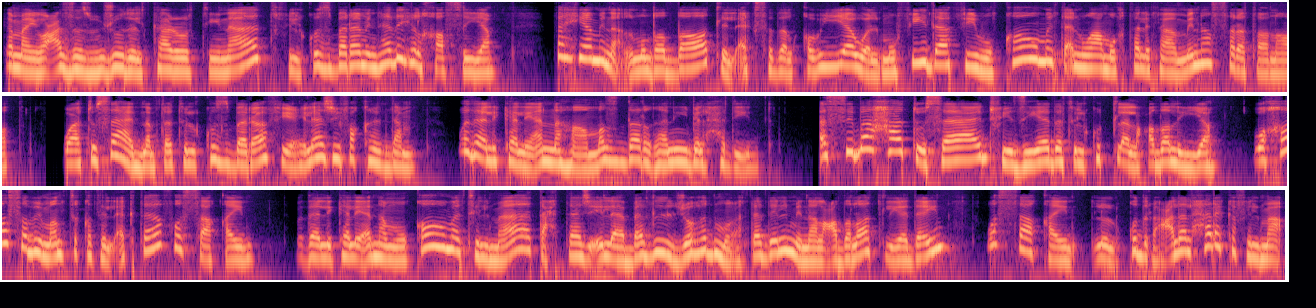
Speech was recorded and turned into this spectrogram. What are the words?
كما يعزز وجود الكاروتينات في الكزبرة من هذه الخاصية، فهي من المضادات للأكسدة القوية والمفيدة في مقاومة أنواع مختلفة من السرطانات. وتساعد نبتة الكزبرة في علاج فقر الدم وذلك لأنها مصدر غني بالحديد السباحة تساعد في زيادة الكتلة العضلية وخاصة بمنطقة الأكتاف والساقين وذلك لأن مقاومة الماء تحتاج إلى بذل جهد معتدل من العضلات اليدين والساقين للقدرة على الحركة في الماء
